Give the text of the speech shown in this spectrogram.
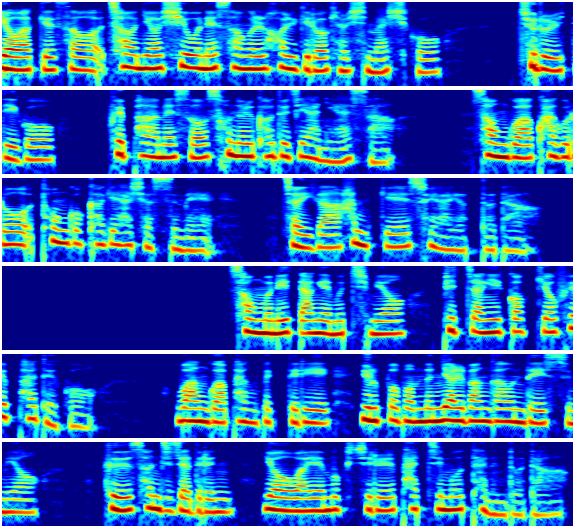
여호와께서 처녀 시온의 성을 헐기로 결심하시고 줄을 띠고 회파함에서 손을 거두지 아니하사 성과 과구로 통곡하게 하셨음에 저희가 함께 쇠하였도다. 성문이 땅에 묻히며 빗장이 꺾여 회파되고 왕과 방백들이 율법 없는 열방 가운데 있으며 그 선지자들은 여호와의 묵시를 받지 못하는도다.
